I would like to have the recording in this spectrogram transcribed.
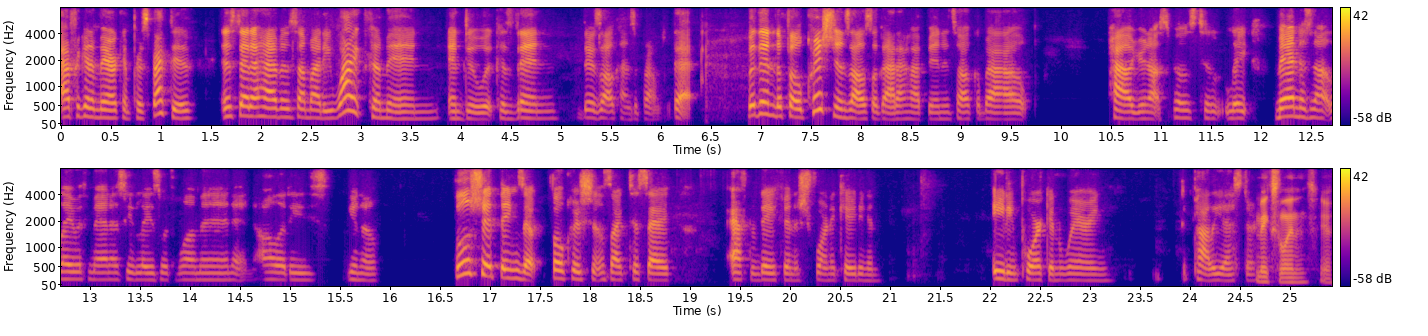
African American perspective instead of having somebody white come in and do it because then there's all kinds of problems with that. But then the faux Christians also got to hop in and talk about how you're not supposed to lay man does not lay with man as he lays with woman and all of these, you know, bullshit things that faux Christians like to say after they finish fornicating and eating pork and wearing polyester. Mixed linens, yeah.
